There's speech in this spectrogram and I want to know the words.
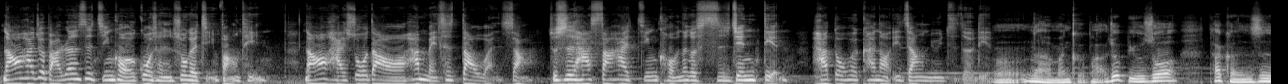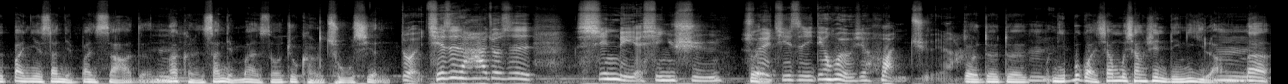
然后他就把认识井口的过程说给警方听。然后还说到哦，他每次到晚上，就是他杀害井口那个时间点，他都会看到一张女子的脸。嗯，那还蛮可怕的。就比如说，他可能是半夜三点半杀的，嗯、那可能三点半的时候就可能出现。对，其实他就是心里也心虚，所以其实一定会有一些幻觉啦。对对对，嗯、你不管相不相信灵异啦，嗯、那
